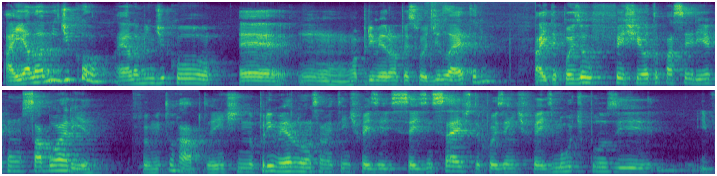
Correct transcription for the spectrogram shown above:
Aí ela me indicou, ela me indicou é, um, uma primeira uma pessoa de lettering, aí depois eu fechei outra parceria com saboaria. Foi muito rápido. A gente no primeiro lançamento a gente fez 6 em 7, depois a gente fez múltiplos e, e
